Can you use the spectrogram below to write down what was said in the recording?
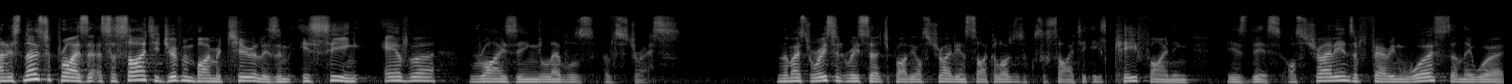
And it's no surprise that a society driven by materialism is seeing ever rising levels of stress. And the most recent research by the Australian Psychological Society, its key finding is this Australians are faring worse than they were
